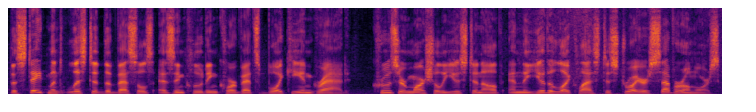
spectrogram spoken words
The statement listed the vessels as including corvettes Boyki and Grad, cruiser Marshal Ustinov and the Udaloy-class destroyer Severomorsk.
